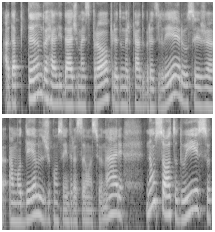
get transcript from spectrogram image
adaptando a realidade mais própria do mercado brasileiro, ou seja, a modelos de concentração acionária. Não só tudo isso,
